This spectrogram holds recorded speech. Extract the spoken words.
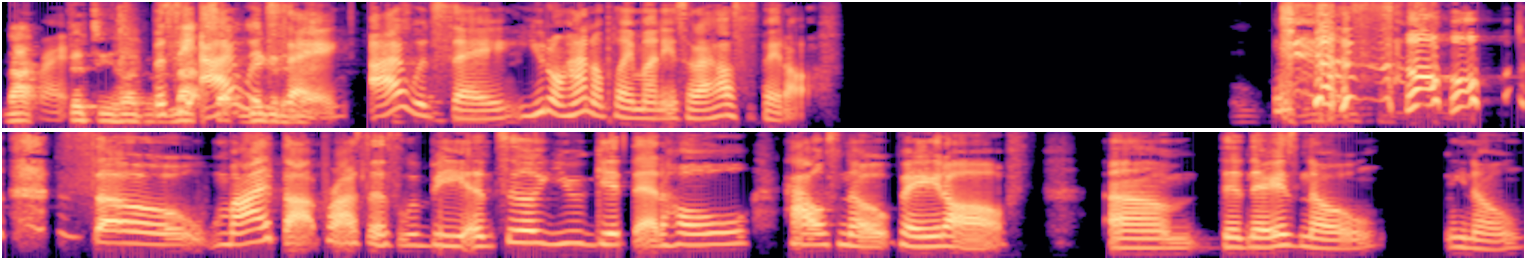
not right. fifteen hundred. But see, I would say, I would say, you don't have no play money until that house is paid off. so, so my thought process would be until you get that whole house note paid off, um, then there is no you know,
